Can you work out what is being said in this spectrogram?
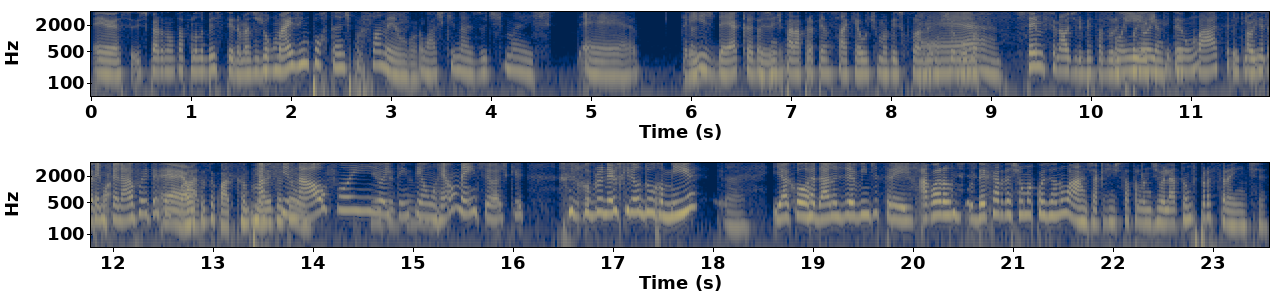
é, eu espero não estar tá falando besteira, mas o jogo mais importante para o Flamengo. Eu acho que nas últimas é, três se, décadas. Se a gente parar para pensar que a última vez que o Flamengo é... chegou uma semifinal de Libertadores foi, em 81. 84, 80, 84. Semifinal foi 84. É, 84, campeão Uma 81. final foi em 81. 81. Realmente, eu acho que os rubro-negros queriam dormir. É. E acordar no dia 23. Agora, eu quero deixar uma coisa no ar, já que a gente está falando de olhar tanto para frente.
